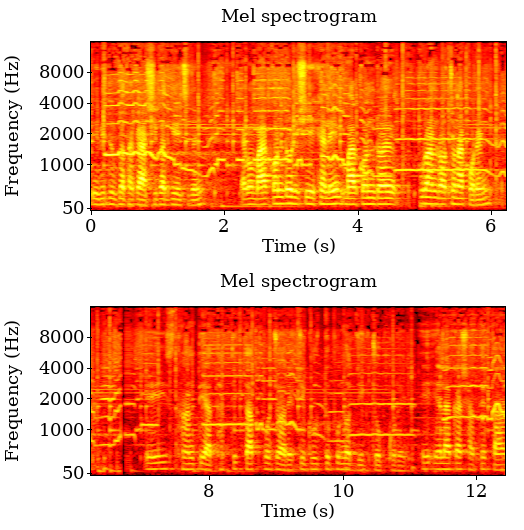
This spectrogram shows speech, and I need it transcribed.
দেবী দুর্গা তাকে আশীর্বাদ দিয়েছিলেন এবং মার্কণ্ড ঋষি এখানে মার্কণ্ডয় পুরাণ রচনা করেন। এই স্থানটি আধ্যাত্মিক তাৎপর্য আর একটি গুরুত্বপূর্ণ দিক যোগ করে। এই এলাকার সাথে তার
